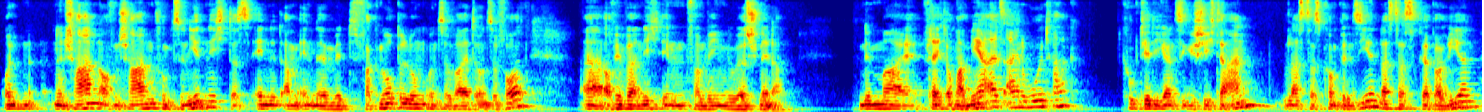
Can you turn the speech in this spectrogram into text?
und ein Schaden auf einen Schaden funktioniert nicht. Das endet am Ende mit Verknorpelung und so weiter und so fort. Äh, auf jeden Fall nicht in, von wegen, du wirst schneller. Nimm mal vielleicht auch mal mehr als einen Ruhetag, guck dir die ganze Geschichte an, lass das kompensieren, lass das reparieren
